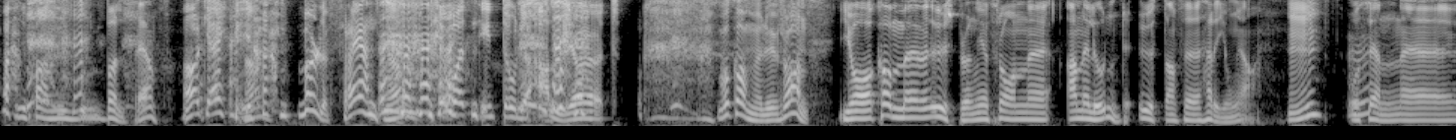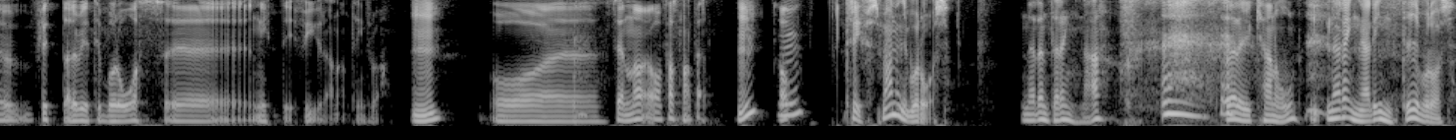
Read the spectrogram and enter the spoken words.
Det är ju fan bullfränt. okej. Bullfränt. Det var ett nytt ord jag aldrig har hört. Var kommer du ifrån? Jag kommer ursprungligen från eh, Annelund utanför Herrljunga. Mm. Och sen eh, flyttade vi till Borås eh, 94 någonting tror jag. Mm. Och eh, sen har jag fastnat där. Mm. Ja. Mm. Trivs man i Borås? När det inte regnar så är det ju kanon. När regnar det inte i Borås?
